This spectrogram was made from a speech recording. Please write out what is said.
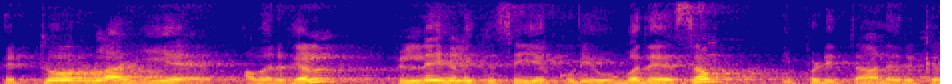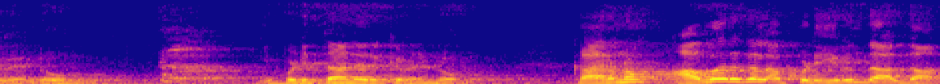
பெற்றோர்களாகிய அவர்கள் பிள்ளைகளுக்கு செய்யக்கூடிய உபதேசம் இப்படித்தான் இருக்க வேண்டும். இப்படித்தான் இருக்க வேண்டும். காரணம் அவர்கள் அப்படி இருந்தால்தான்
